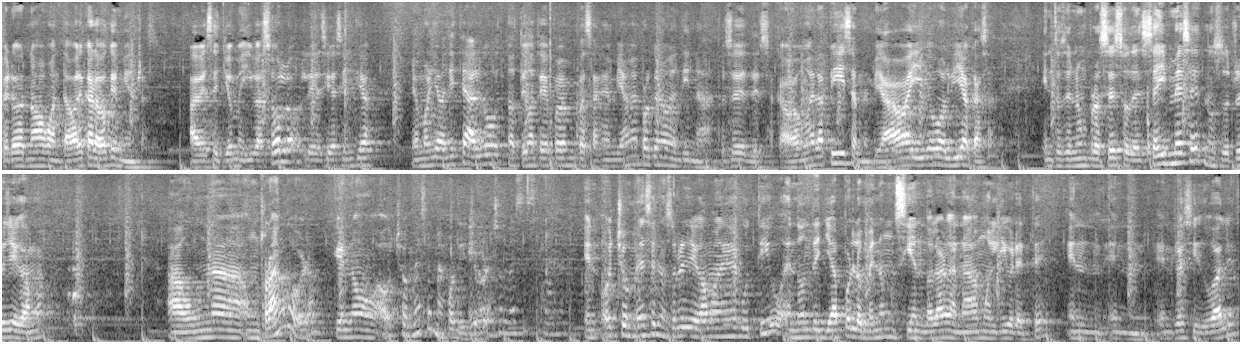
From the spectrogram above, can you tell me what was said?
Pero no aguantaba el karaoke mientras. A veces yo me iba solo, le decía a Cintia, mi amor, ¿ya vendiste algo? No tengo tiempo para mi pasaje, envíame porque no vendí nada. Entonces le sacábamos de la pizza, me enviaba y yo volvía a casa. Entonces en un proceso de seis meses nosotros llegamos a una, un rango, ¿verdad? Que no, a ocho meses mejor dicho, En ocho meses. En ocho meses nosotros llegamos al ejecutivo en donde ya por lo menos un 100 dólares ganábamos el librete en, en, en residuales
